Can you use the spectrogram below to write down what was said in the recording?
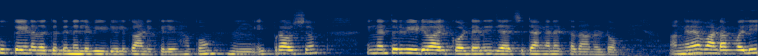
കുക്ക് ചെയ്യണതൊക്കെ തന്നെയല്ലേ വീഡിയോയിൽ കാണിക്കൽ. അപ്പം ഇപ്രാവശ്യം ഇങ്ങനത്തെ ഒരു വീഡിയോ ആയിക്കോട്ടെ എന്ന് വിചാരിച്ചിട്ട് അങ്ങനെ ഇട്ടതാണ് കേട്ടോ അങ്ങനെ വടംവലി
